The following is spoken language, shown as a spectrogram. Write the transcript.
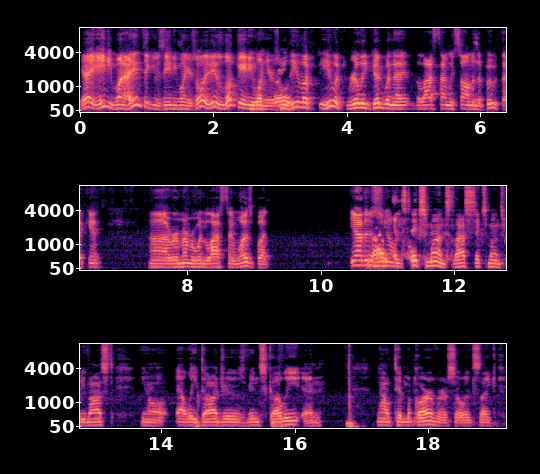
yeah, 81. I didn't think he was 81 years old. He didn't look 81 years old. He looked he looked really good when I, the last time we saw him in the booth. I can't uh, remember when the last time was, but yeah, there's well, you know, in six months, last six months, we lost, you know, LA Dodgers, Vin Scully, and now Tim McCarver. So it's like,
